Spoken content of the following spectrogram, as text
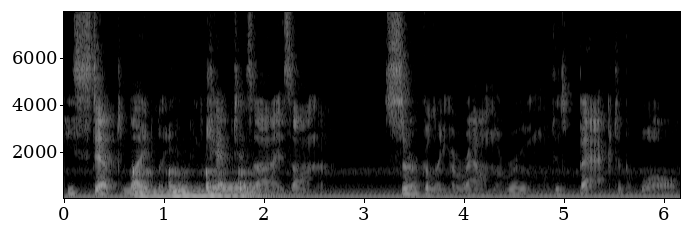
He stepped lightly and kept his eyes on them, circling around the room with his back to the wall.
